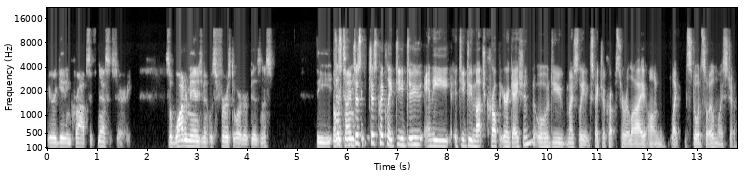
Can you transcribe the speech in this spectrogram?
irrigating crops if necessary. So water management was first order of business the just, summertime just just quickly do you do any do you do much crop irrigation or do you mostly expect your crops to rely on like stored soil moisture?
